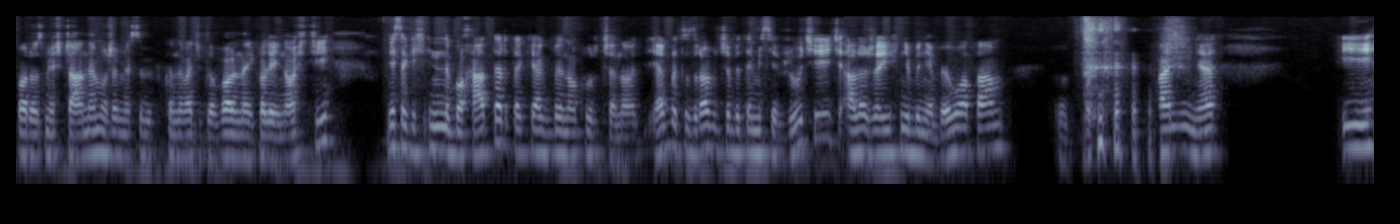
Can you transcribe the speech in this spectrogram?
porozmieszczane, możemy sobie wykonywać w dowolnej kolejności. Jest jakiś inny bohater, tak jakby, no kurczę, no jakby to zrobić, żeby te misje wrzucić, ale że ich niby nie było tam. Pani, nie? I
